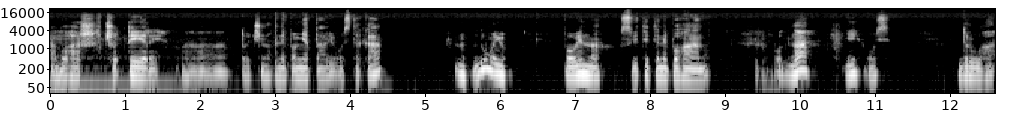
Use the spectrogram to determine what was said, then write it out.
або H4. а, Точно не пам'ятаю, ось така. Думаю, повинна світити непогано. Одна і ось друга.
